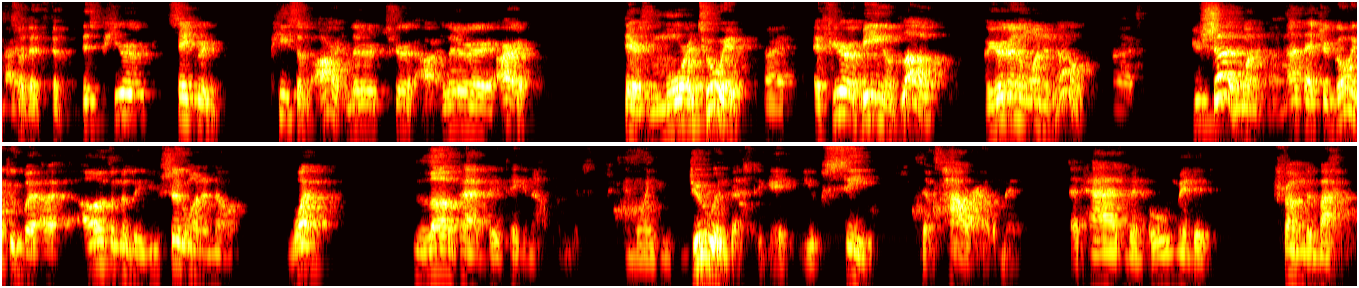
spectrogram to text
Right. So the, the, this pure, sacred piece of art, literature, art, literary art, there's more to it. Right. If you're a being of love, you're going to want to know. Right. You should want to know. Not that you're going to, but uh, ultimately you should want to know what love have they taken out from this. And when you do investigate, you see the power element that has been omitted from the Bible.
